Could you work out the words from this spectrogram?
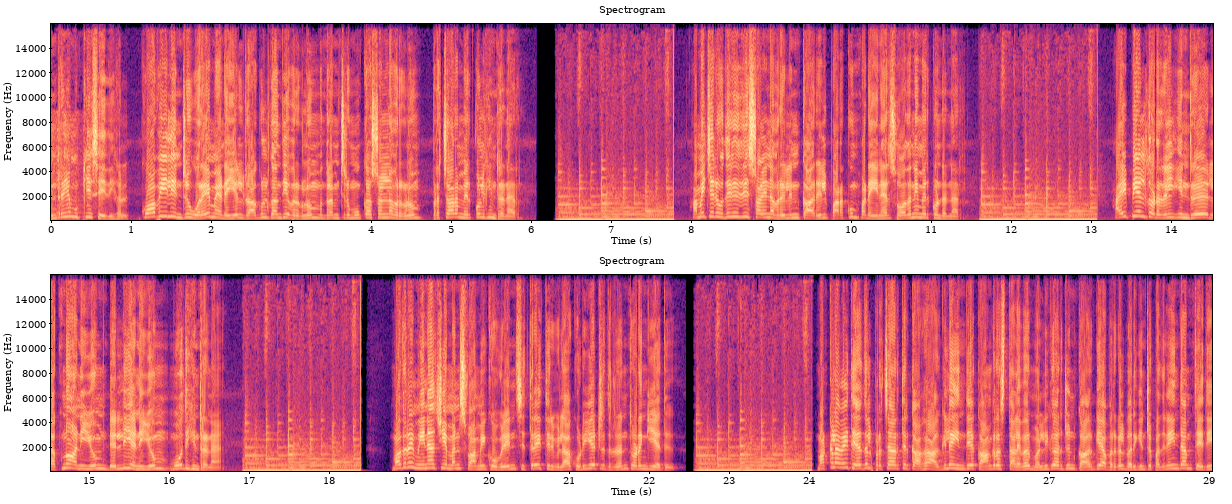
இன்றைய முக்கிய செய்திகள். கோவையில் இன்று ஒரே மேடையில் ராகுல் காந்தி அவர்களும் முதலமைச்சர் மு க ஸ்டாலின் அவர்களும் பிரச்சாரம் மேற்கொள்கின்றனர். அமைச்சர் உதயநிதி ஸ்டாலின் அவர்களின் காரில் பறக்கும் படையினர் சோதனை மேற்கொண்டனர். ஐபிஎல் தொடரில் இன்று லக்னோ அணியும் டெல்லி அணியும் மோதுகின்றன. மதுரை மீனாட்சியம்மன் சுவாமி கோவிலின் சித்திரை திருவிழா கொடியேற்றத்துடன் தொடங்கியது. மக்களவைத் தேர்தல் பிரச்சாரத்திற்காக அகில இந்திய காங்கிரஸ் தலைவர் மல்லிகார்ஜுன் கார்கே அவர்கள் வருகின்ற பதினைந்தாம் தேதி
